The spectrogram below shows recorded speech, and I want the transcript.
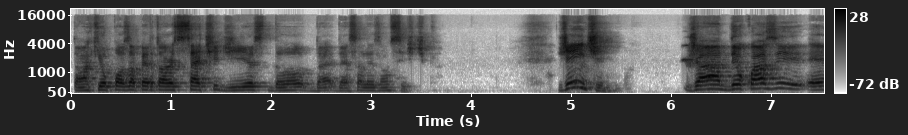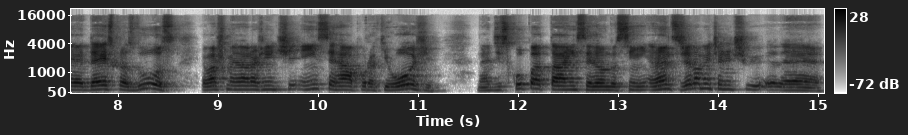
Então, aqui o pós-operatório sete dias do, da, dessa lesão cística. Gente, já deu quase é, 10 para as duas. Eu acho melhor a gente encerrar por aqui hoje. Né? Desculpa estar tá encerrando assim antes. Geralmente a gente é,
